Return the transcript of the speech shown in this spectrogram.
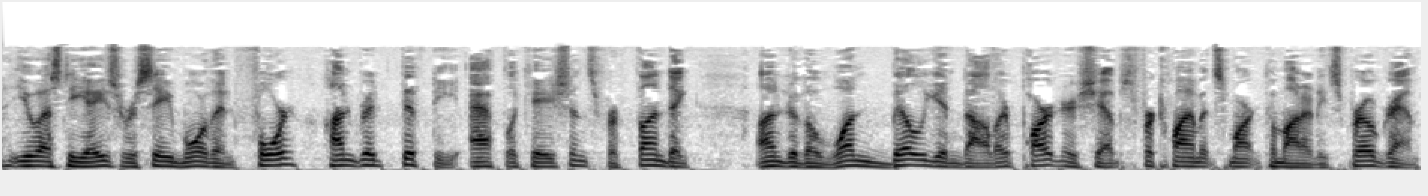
USDA's received more than 450 applications for funding under the $1 billion Partnerships for Climate Smart Commodities program.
